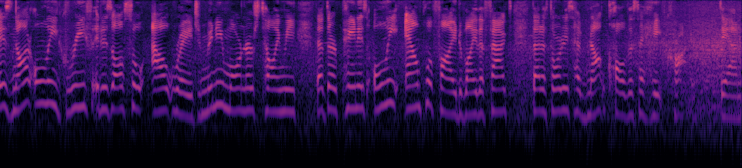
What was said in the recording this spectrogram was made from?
is not only grief, it is also outrage. Many mourners telling me that their pain is only amplified by the fact that authorities have not called this a hate crime. Dan.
